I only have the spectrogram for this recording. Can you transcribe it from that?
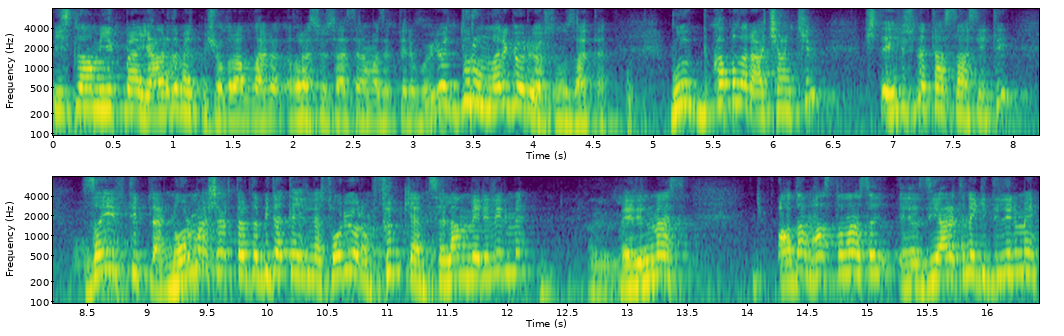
İslam'ı yıkmaya yardım etmiş olur Allah Resulü sallallahu aleyhi ve sellem hazretleri buyuruyor. Durumları görüyorsunuz zaten. Bu, bu kapıları açan kim? İşte ehl sünnet hassasiyeti zayıf tipler. Normal şartlarda bidat ehline soruyorum fıkhen selam verilir mi? Hayır. Verilmez. Adam hastalansa e, ziyaretine gidilir mi?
